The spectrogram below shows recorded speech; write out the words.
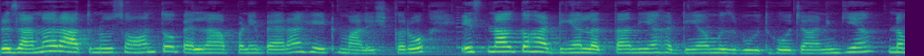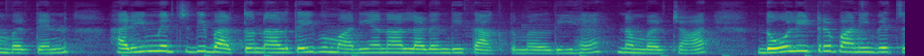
ਰੋਜ਼ਾਨਾ ਰਾਤ ਨੂੰ ਸੌਣ ਤੋਂ ਪਹਿਲਾਂ ਆਪਣੇ ਪੈਰਾਂ ਹੇਠ ਮਾਲਿਸ਼ ਕਰੋ। ਇਸ ਨਾਲ ਤੁਹਾਡੀਆਂ ਲੱਤਾਂ ਦੀਆਂ ਹੱਡੀਆਂ ਮਜ਼ਬੂਤ ਹੋ ਜਾਣਗੀਆਂ। ਨੰਬਰ 3 ਹਰੀ ਮਿਰਚ ਦੀ ਵਰਤੋਂ ਨਾਲ ਕਈ ਬਿਮਾਰੀਆਂ ਨਾਲ ਲੜਨ ਦੀ ਤਾਕਤ ਮਿਲਦੀ ਹੈ। ਨੰਬਰ 4 2 ਲੀਟਰ ਪਾਣੀ ਵਿੱਚ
